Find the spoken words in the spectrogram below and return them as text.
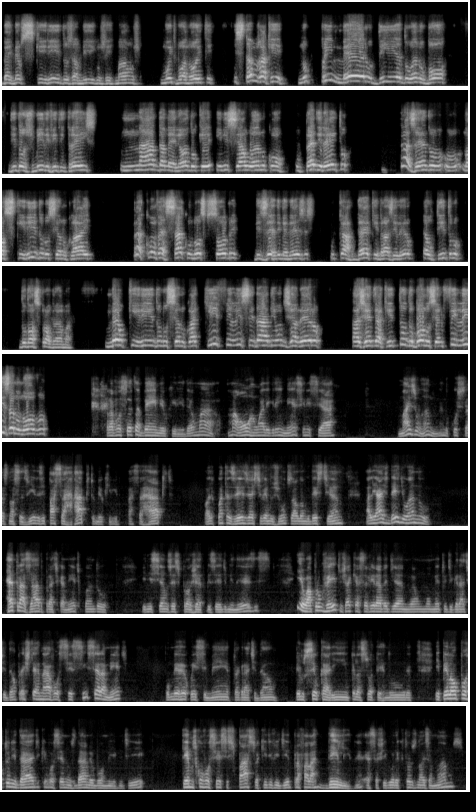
Bem, meus queridos amigos e irmãos, muito boa noite. Estamos aqui no primeiro dia do ano bom de 2023. Nada melhor do que iniciar o ano com o pé direito, trazendo o nosso querido Luciano Clay para conversar conosco sobre Bezerra de Menezes, o Kardec brasileiro, é o título do nosso programa. Meu querido Luciano Clay, que felicidade, 1 de janeiro, a gente aqui. Tudo bom, Luciano? Feliz ano novo. Para você também, meu querido. É uma, uma honra, uma alegria imensa iniciar mais um ano né, no curso das nossas vidas e passa rápido, meu querido, passa rápido. Olha quantas vezes já estivemos juntos ao longo deste ano. Aliás, desde o ano retrasado, praticamente, quando iniciamos esse projeto Bezerra de Menezes. E eu aproveito, já que essa virada de ano é um momento de gratidão, para externar a você, sinceramente, o meu reconhecimento, a gratidão pelo seu carinho, pela sua ternura e pela oportunidade que você nos dá, meu bom amigo, de termos com você esse espaço aqui dividido para falar dele, né? essa figura que todos nós amamos,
